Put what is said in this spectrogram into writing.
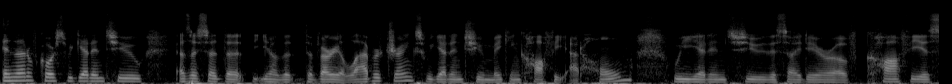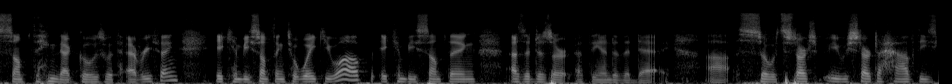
And then of course we get into, as I said, the you know the, the very elaborate drinks. We get into making coffee at home. We get into this idea of coffee is something that goes with everything. It can be something to wake you up. It can be something as a dessert at the end of the day. Uh, so it starts. We start to have these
